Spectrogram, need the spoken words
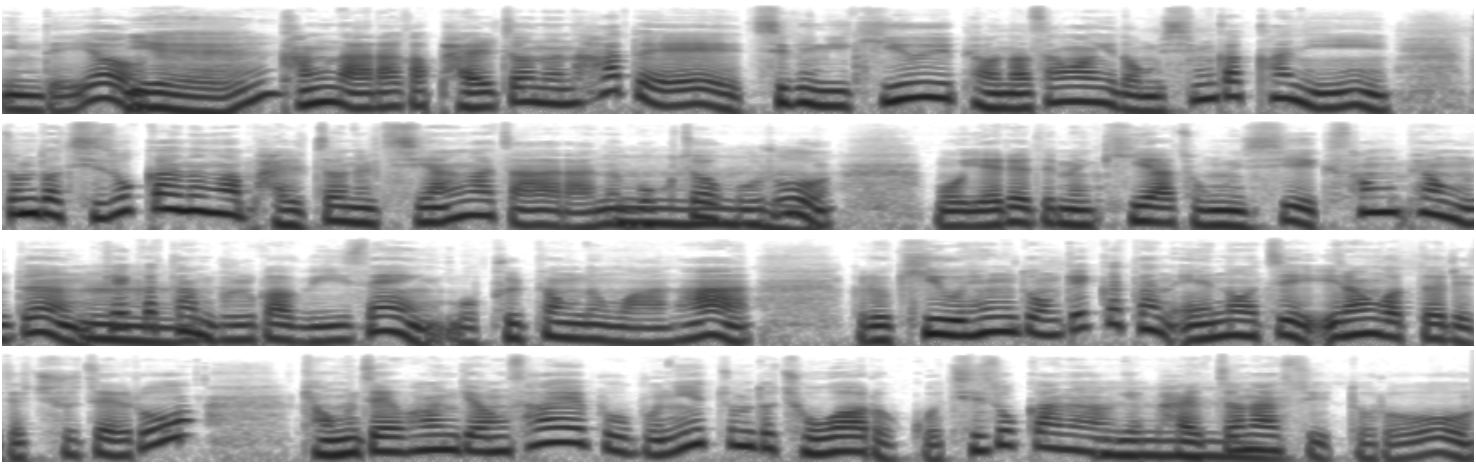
인데요. 예. 각 나라가 발전은 하되 지금 이 기후 변화 상황이 너무 심각하니 좀 더 지속 가능한 발전을 지향하자라는 음. 목적으로 뭐 예를 들면 기아 종식, 성평등, 음. 깨끗한 물과 위생, 뭐 불평등 완화, 그리고 기후 행동, 깨끗한 에너지 이런 것들을 이제 주제로 경제, 환경, 사회 부분이 좀 더 조화롭고 지속 가능하게 음. 발전할 수 있도록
